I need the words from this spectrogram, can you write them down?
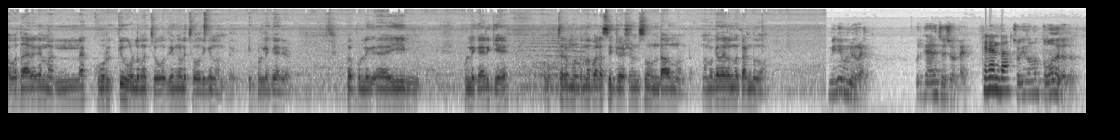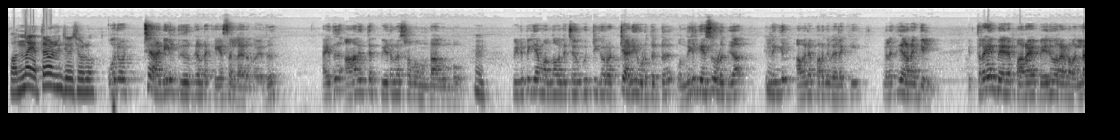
അവതാരകൻ നല്ല കുറുക്കി കൊള്ളുന്ന ചോദ്യങ്ങൾ ചോദിക്കുന്നുണ്ട് ഈ പുള്ളിക്കാരിയോട് ഇപ്പോൾ പുള്ളി ഈ പുള്ളിക്കാരിക്ക് ഉത്തരം മുട്ടുന്ന പല സിറ്റുവേഷൻസും ഉണ്ടാകുന്നുണ്ട് നമുക്കതിലൊന്ന് കണ്ടു നോക്കാം. മിനി മുനിറേ ഒരു കാര്യം ചോദിച്ചോട്ടെ? പിന്നെന്താ? ചോദിക്കുന്നൊന്നും തോന്നരുത്. ഒന്നോ എത്ര വെള്ളം ചോദിച്ചോളൂ. ഒരൊറ്റ അടിയിൽ തീർക്കേണ്ട കേസല്ലായിരുന്നു ഇത്? അതായത് ആദ്യത്തെ പീഡന ശ്രമം ഉണ്ടാകുമ്പോൾ പീഡിപ്പിക്കാൻ വന്നവന്റെ ചെവുകുറ്റിക്ക് ഒരൊറ്റ അടി കൊടുത്തിട്ട് ഒന്നുകിൽ കേസ് കൊടുക്കുക ഇല്ലെങ്കിൽ അവനെ പറഞ്ഞ് വിലക്കി വിലക്കുകയാണെങ്കിൽ ഇത്രയും പേരെ പറയാൻ പേര് പറയേണ്ട വല്ല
